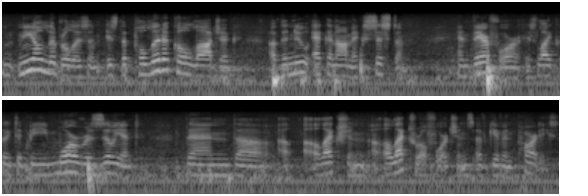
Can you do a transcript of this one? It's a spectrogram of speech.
neoliberalism is the political logic of the new economic system and therefore is likely to be more resilient than the uh, election uh, electoral fortunes of given parties.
